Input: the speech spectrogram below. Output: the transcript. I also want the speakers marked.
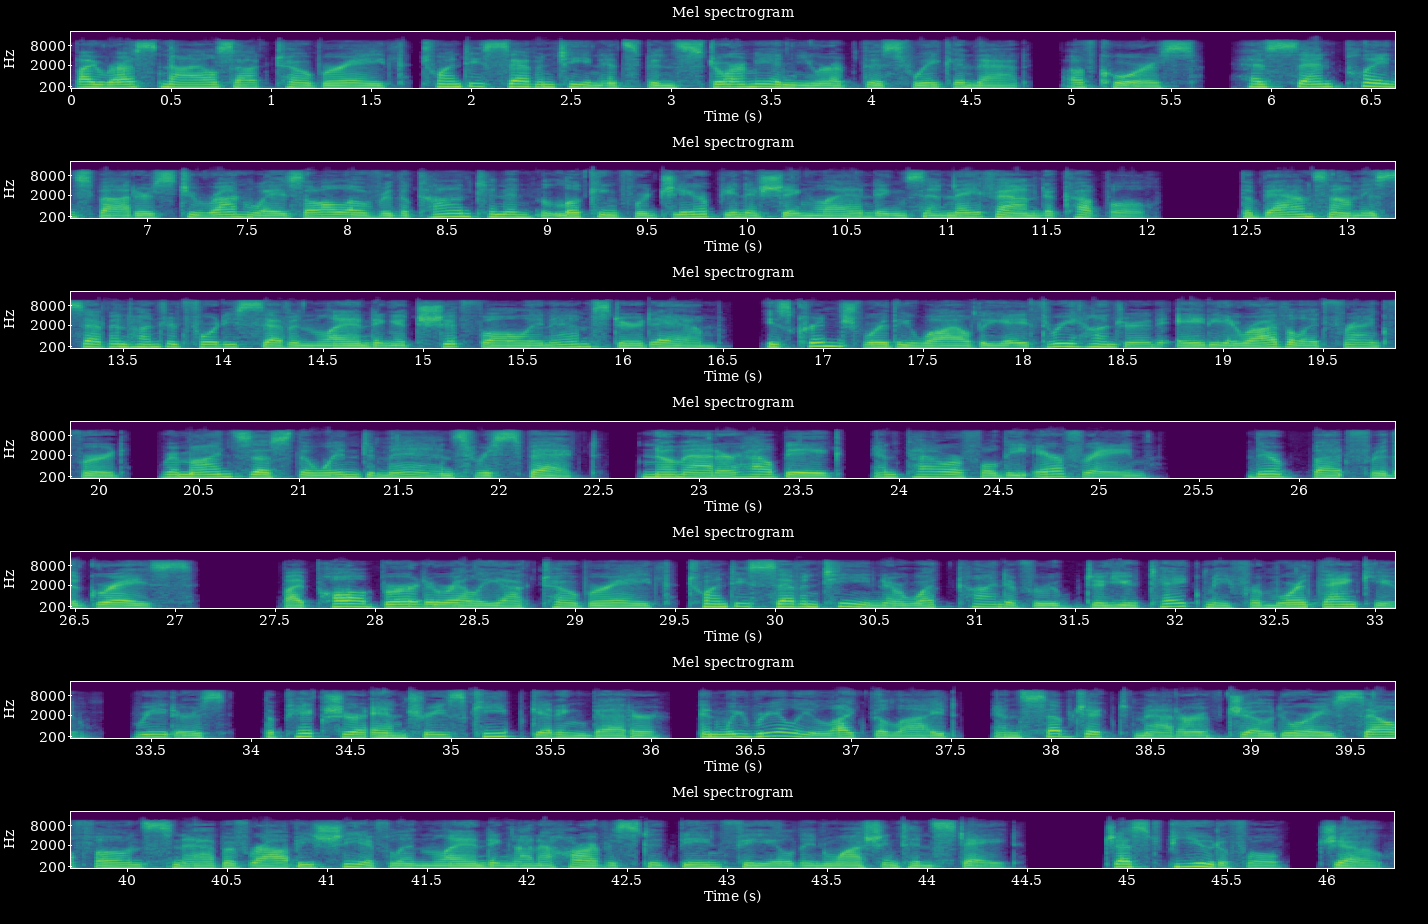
Speaker 1: by Russ Niles October 8, 2017 It's been stormy in Europe this week and that, of course, has sent plane spotters to runways all over the continent looking for gear-punishing landings and they found a couple. The bounce on this 747 landing at Schiphol in Amsterdam is cringeworthy while the A380 arrival at Frankfurt reminds us the wind demands respect, no matter how big and powerful the airframe. There but for the grace. By Paul Bertorelli October 8, 2017 Or what kind of route do you take me for more thank you, readers, the picture entries keep getting better, and we really like the light and subject matter of Joe Dory's cell phone snap of Robbie Schieffelin landing on a harvested bean field in Washington state. Just beautiful, Joe.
